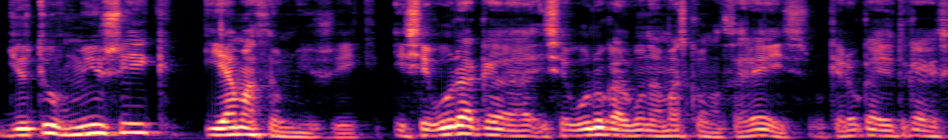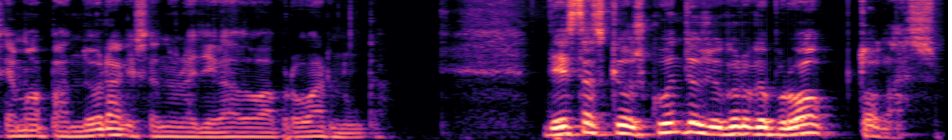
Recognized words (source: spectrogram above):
YouTube Music y Amazon Music. Y seguro que, seguro que alguna más conoceréis. Creo que hay otra que se llama Pandora, que esa no la he llegado a probar nunca. De estas que os cuento, yo creo que he probado todas.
